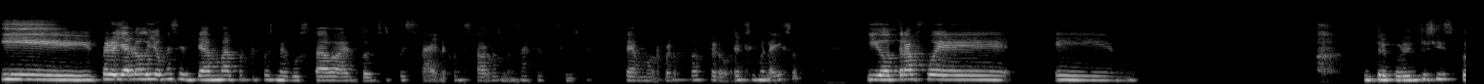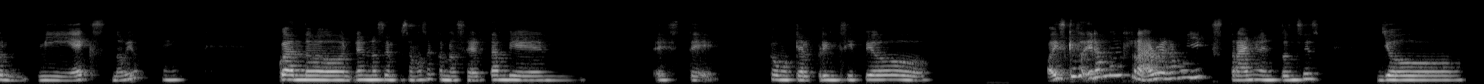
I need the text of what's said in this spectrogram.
Y, pero ya luego yo me sentía mal porque pues me gustaba, entonces pues ahí le contestaba los mensajes así de amor, ¿verdad? Pero él sí me la hizo. Y otra fue, eh, entre paréntesis, con mi ex novio. Eh, cuando nos empezamos a conocer también, este, como que al principio, es que era muy raro, era muy extraño, entonces yo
